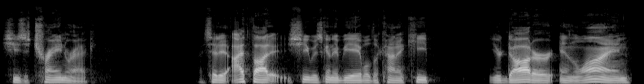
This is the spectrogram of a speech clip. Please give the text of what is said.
she's a train wreck. I said I thought she was going to be able to kind of keep your daughter in line,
